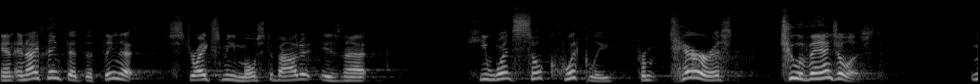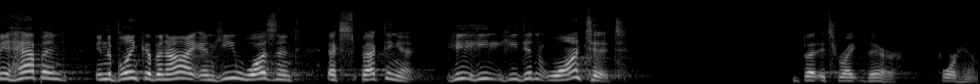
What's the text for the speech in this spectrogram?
And, and I think that the thing that strikes me most about it is that he went so quickly from terrorist to evangelist. I mean, it happened in the blink of an eye, and he wasn't expecting it. He, he, he didn't want it, but it's right there for him.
